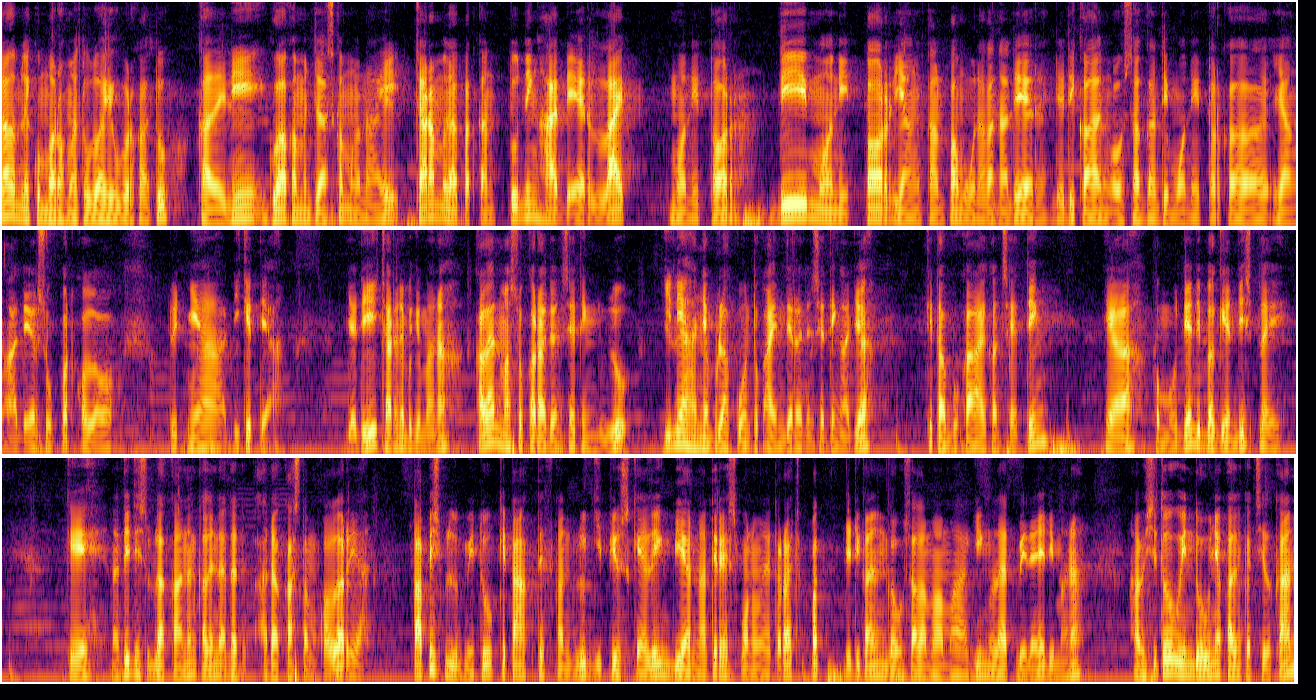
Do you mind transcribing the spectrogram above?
Assalamualaikum warahmatullahi wabarakatuh. Kali ini gue akan menjelaskan mengenai cara mendapatkan tuning HDR Lite monitor di monitor yang tanpa menggunakan HDR. Jadi kalian nggak usah ganti monitor ke yang HDR support kalau duitnya dikit ya. Jadi caranya bagaimana? Kalian masuk ke Radeon setting dulu. Ini hanya berlaku untuk AMD Radeon setting aja. Kita buka icon setting ya. Kemudian di bagian display. Oke, nanti di sebelah kanan kalian ada ada custom color ya tapi sebelum itu kita aktifkan dulu GPU scaling biar nanti respon monitornya cepat. Jadi kalian nggak usah lama-lama lagi ngeliat bedanya di mana. Habis itu windownya kalian kecilkan.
